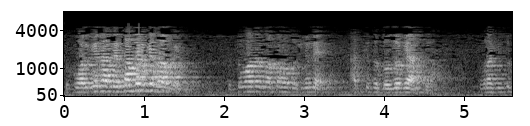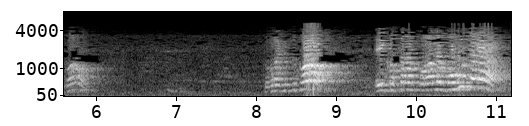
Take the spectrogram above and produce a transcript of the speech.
তো কর্মীরা নেতাদেরকে ধরবে। তোমাদের কথা মতো শুনে আজকে তো দোজকে আসলাম। তোমরা কিছু করো? তোমরা কিছু করো? এই কথাটা কোরআনে বহু জায়গায় আছে।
